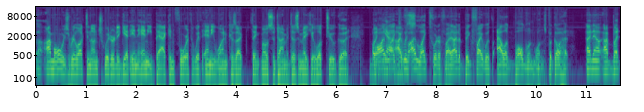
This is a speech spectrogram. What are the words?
I'm always reluctant on Twitter to get in any back and forth with anyone because I think most of the time it doesn't make you look too good. But oh, I yeah, like I, was, I like Twitter fight. I had a big fight with Alec Baldwin once, but go ahead. Uh, now, uh, but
